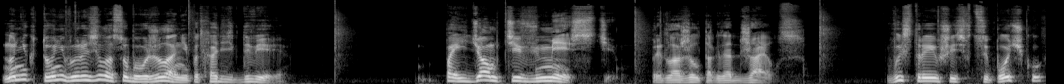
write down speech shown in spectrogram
но никто не выразил особого желания подходить к двери. «Пойдемте вместе», — предложил тогда Джайлз. Выстроившись в цепочку,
